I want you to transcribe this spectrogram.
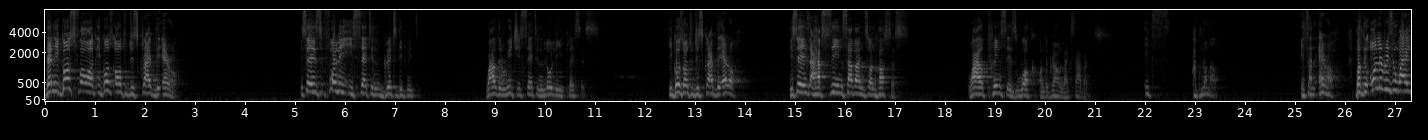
Then he goes forward, he goes on to describe the error. He says, Folly is set in great dignity, while the rich is set in lowly places. He goes on to describe the error. He says, I have seen servants on horses, while princes walk on the ground like servants. It's abnormal. It's an error. But the only reason why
